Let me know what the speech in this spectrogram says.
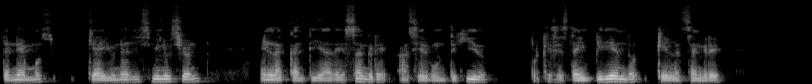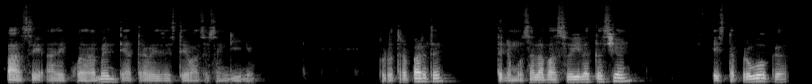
tenemos que hay una disminución en la cantidad de sangre hacia algún tejido, porque se está impidiendo que la sangre pase adecuadamente a través de este vaso sanguíneo. Por otra parte, tenemos a la vasodilatación. Esta provoca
